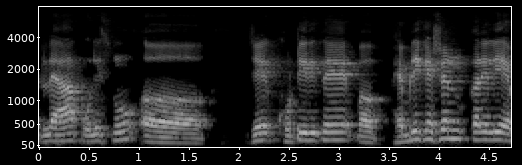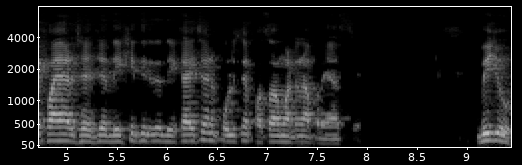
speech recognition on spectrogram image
એટલે આ પોલીસનું જે ખોટી રીતે ફેબ્રિકેશન કરેલી એફઆઈઆર છે, જે દેખીતી રીતે દેખાય છે અને પોલીસને ફસાવવા માટેના પ્રયાસ છે. બીજું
